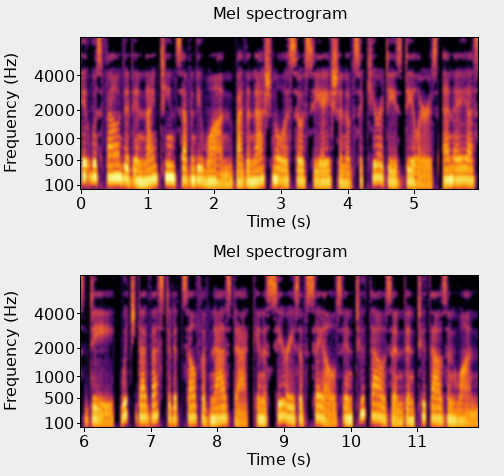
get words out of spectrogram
It was founded in 1971 by the National Association of Securities Dealers (NASD), which divested itself of Nasdaq in a series of sales in 2000 and 2001.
